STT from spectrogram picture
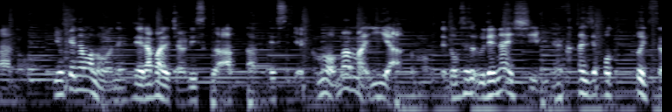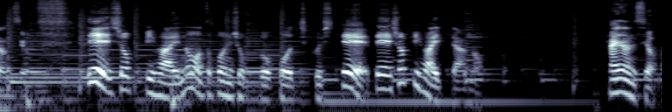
あの、余計なものもね、選ばれちゃうリスクがあったんですけれども、まあまあいいやと思って、どうせ売れないし、みたいな感じでほっといてたんですよ。で、 Shopify のところにショップを構築して、で、 Shopify ってあの、あれなんですよ。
